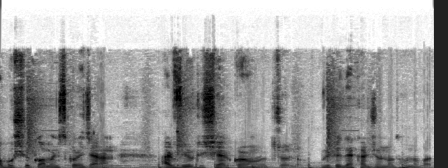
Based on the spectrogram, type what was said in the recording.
অবশ্যই কমেন্টস করে জানান। আর ভিডিওটি শেয়ার করার অনুরোধ রইল। ভিডিও দেখার জন্য ধন্যবাদ।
